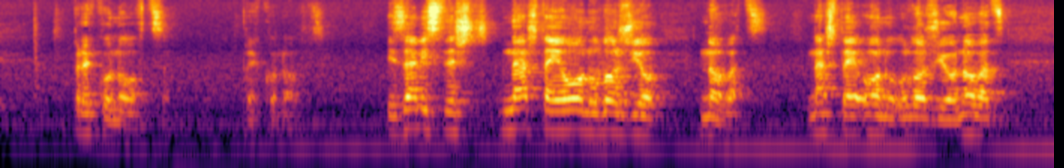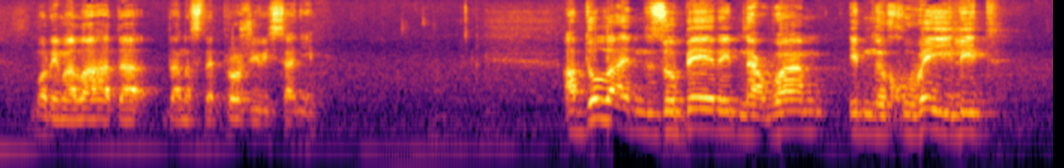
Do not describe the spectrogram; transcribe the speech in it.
preko novca. Preko novca. I zamislite na šta je on uložio novac. Na šta je on uložio novac. Molim Allaha da, da nas ne proživi sa njim. Abdullah ibn Zubair ibn Awam ibn Huwaylid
